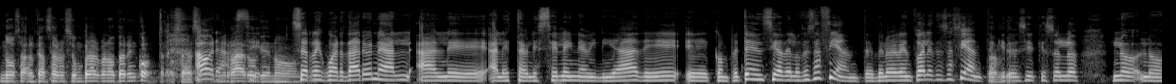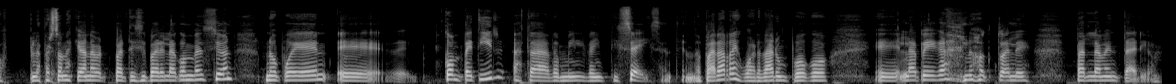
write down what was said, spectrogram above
no alcanzaron ese umbral van a votar en contra. O sea, Ahora, es raro se, que no... se resguardaron al, al, eh, al establecer la inhabilidad de eh, competencia de los desafiantes, de los eventuales desafiantes. Quiere decir que son los, los, las personas que van a participar en la convención no pueden competir hasta 2026, entiendo, para resguardar un poco eh, la pega de los actuales parlamentarios.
